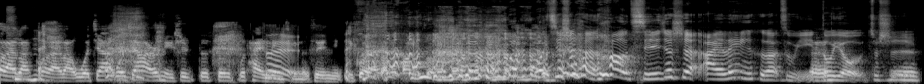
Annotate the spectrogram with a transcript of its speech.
过来吧，过来吧，我家我家儿女是都都不太领情的，所以你你过来吧，我其实很好奇，就是艾琳和祖仪都有就是。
